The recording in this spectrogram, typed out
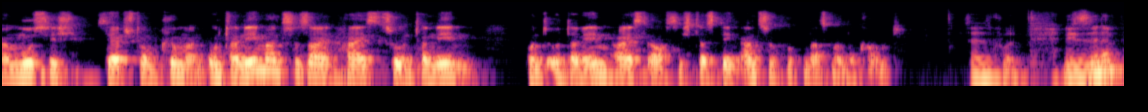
Man muss sich selbst darum kümmern. Unternehmer zu sein heißt zu unternehmen. Und Unternehmen heißt auch, sich das Ding anzugucken, was man bekommt. Sehr, sehr cool. In diesem Sinne,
